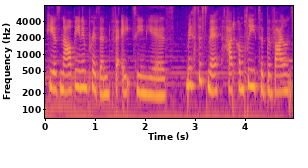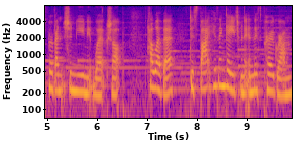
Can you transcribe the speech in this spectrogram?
He has now been in prison for 18 years. Mr. Smith had completed the Violence Prevention Unit workshop. However, despite his engagement in this programme,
